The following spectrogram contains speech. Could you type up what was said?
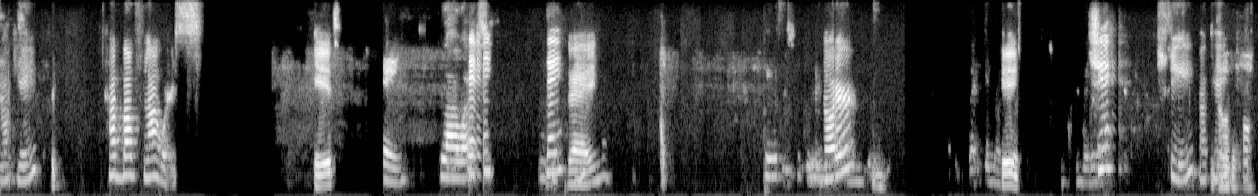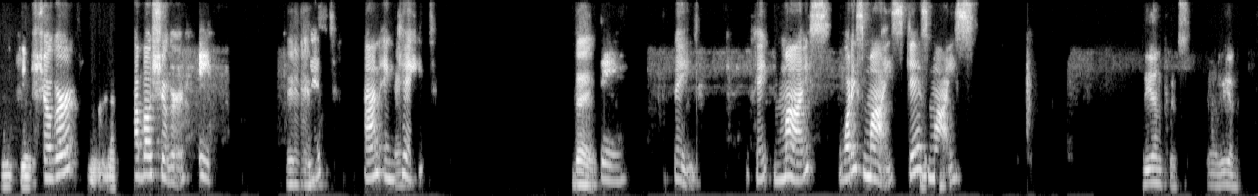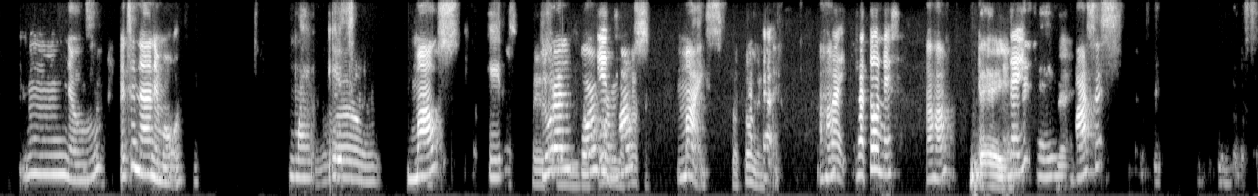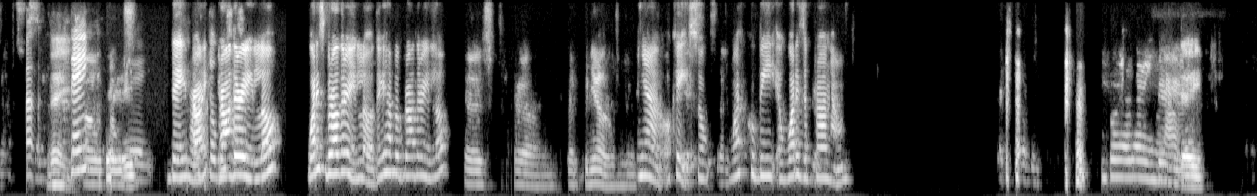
okay. How about flowers? It. They. Flowers. They. They. They. Daughter, He. She. she, okay. Sugar, how about sugar? It. It. It. Anne and Okay. Kate, They. They. they. Okay, mice, what is mice? ¿Qué es mice? Dientes. Como bien. Mm, no, it's an animal. My. It. Mouse, It. Plural un form ratón, for mouse, mice. Ratones. Ajá, My. Ratones. ajá. They. They. They. Vases, They. They. They. they, right? Brother-in-law. What is brother-in-law? Do you have a brother-in-law? Es eh, el cuñado. Yeah, okay, so what could be, uh, what is the pronoun? Brother-in-law. They.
